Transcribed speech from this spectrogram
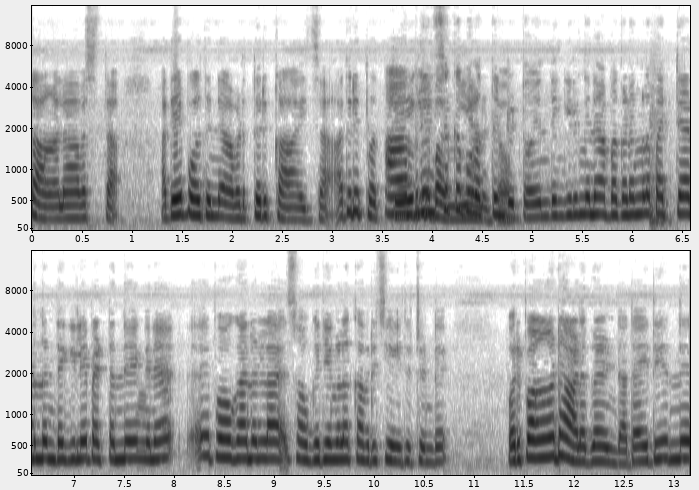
കാലാവസ്ഥ അതേപോലെ തന്നെ അവിടുത്തെ ഒരു കാഴ്ച അതൊരു ആംബുലൻസ് ഒക്കെ പുറത്തുണ്ട് കേട്ടോ എന്തെങ്കിലും ഇങ്ങനെ അപകടങ്ങൾ പറ്റുകയാണെന്നുണ്ടെങ്കിൽ പെട്ടെന്ന് ഇങ്ങനെ പോകാനുള്ള സൗകര്യങ്ങളൊക്കെ അവർ ചെയ്തിട്ടുണ്ട്. ഒരുപാട് ആളുകളുണ്ട്. അതായത് ഇന്ന്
